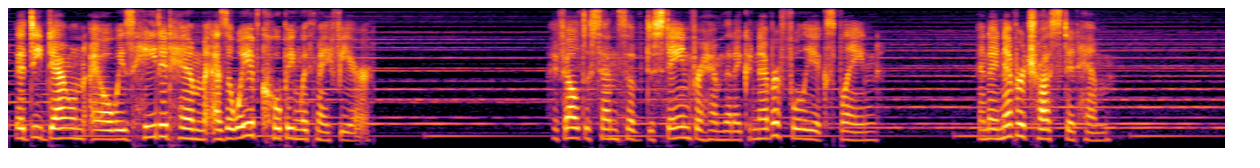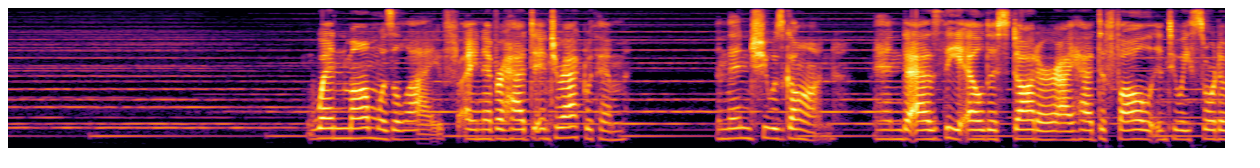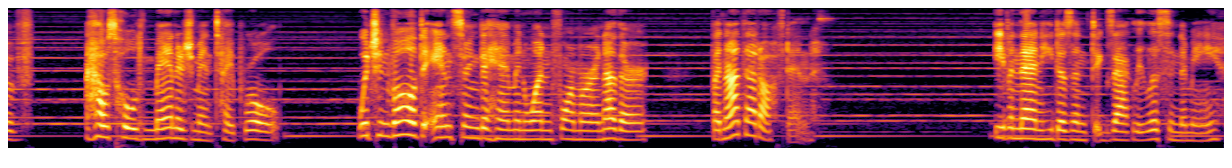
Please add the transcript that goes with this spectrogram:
That deep down I always hated him as a way of coping with my fear. I felt a sense of disdain for him that I could never fully explain, and I never trusted him. When mom was alive, I never had to interact with him. And then she was gone, and as the eldest daughter, I had to fall into a sort of household management type role, which involved answering to him in one form or another, but not that often. Even then, he doesn't exactly listen to me.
